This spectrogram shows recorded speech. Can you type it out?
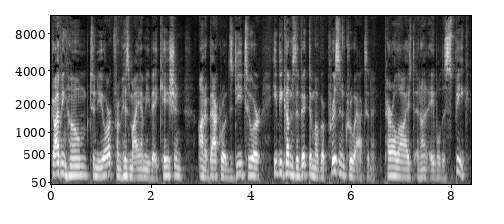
Driving home to New York from his Miami vacation, on a backroads detour, he becomes the victim of a prison crew accident, paralyzed and unable to speak,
